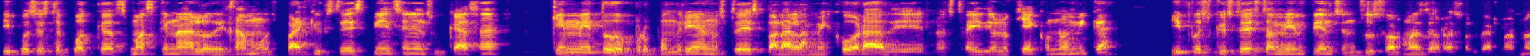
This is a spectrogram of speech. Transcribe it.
y pues este podcast más que nada lo dejamos para que ustedes piensen en su casa qué método propondrían ustedes para la mejora de nuestra ideología económica y pues que ustedes también piensen sus formas de resolverlo, ¿no?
